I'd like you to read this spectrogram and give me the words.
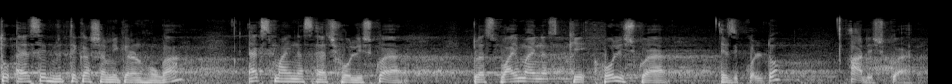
तो ऐसे वृत्त का समीकरण होगा x minus H whole square plus Y minus K whole square is equal to R square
